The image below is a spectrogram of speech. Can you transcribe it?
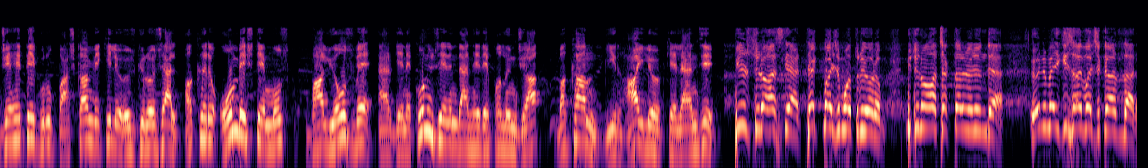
CHP Grup Başkan Vekili Özgür Özel, Akar'ı 15 Temmuz, Balyoz ve Ergenekon üzerinden hedef alınca bakan bir hayli öfkelendi. Bir sürü asker, tek başıma oturuyorum. Bütün o alçakların önünde. Önüme iki sayfa çıkardılar.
